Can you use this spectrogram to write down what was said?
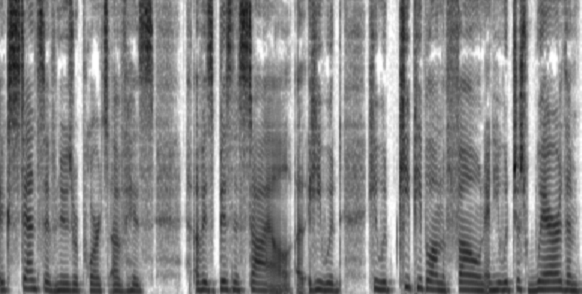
extensive news reports of his of his business style. Uh, he would he would keep people on the phone, and he would just wear them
